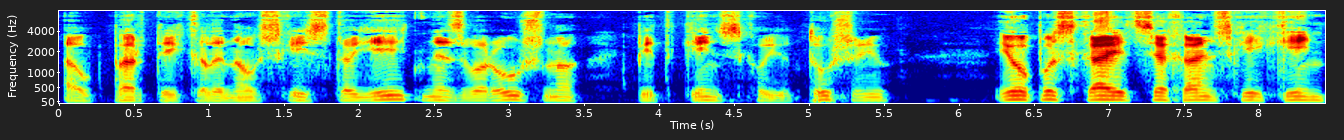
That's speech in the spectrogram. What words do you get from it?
А впертий Калиновський стоїть незворушно під кінською тушею, і опускається ханський кінь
